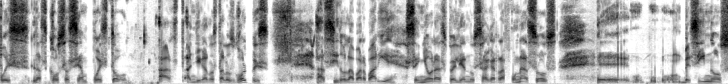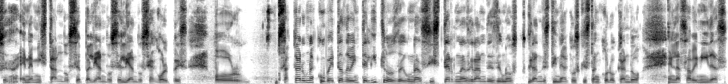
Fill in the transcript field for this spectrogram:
pues las cosas se han puesto, han llegado hasta los golpes. Ha sido la barbarie, señoras peleándose a garrafonazos, eh, vecinos enemistándose, peleándose, liándose a golpes por sacar una cubeta de 20 litros de unas cisternas grandes, de unos grandes tinacos que están colocando en las avenidas.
